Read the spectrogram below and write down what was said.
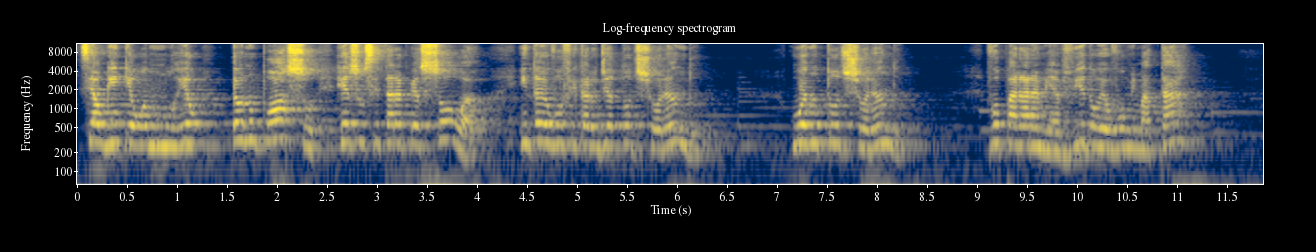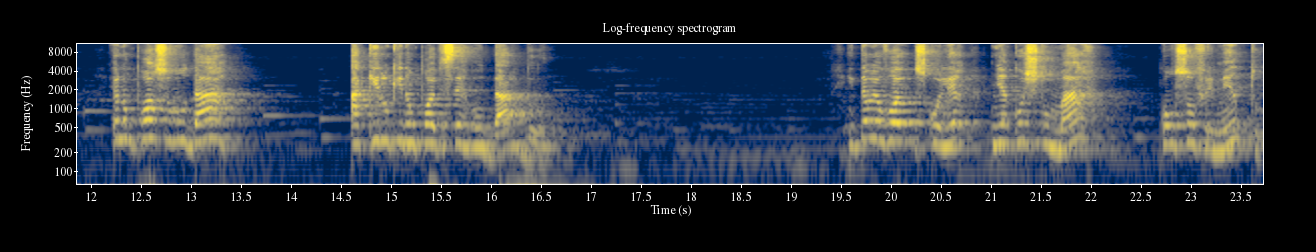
Se alguém que eu amo morreu, eu não posso ressuscitar a pessoa. Então eu vou ficar o dia todo chorando? O ano todo chorando? Vou parar a minha vida ou eu vou me matar? Eu não posso mudar aquilo que não pode ser mudado. Então eu vou escolher me acostumar com o sofrimento?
